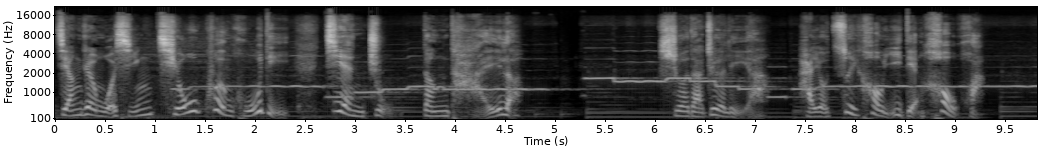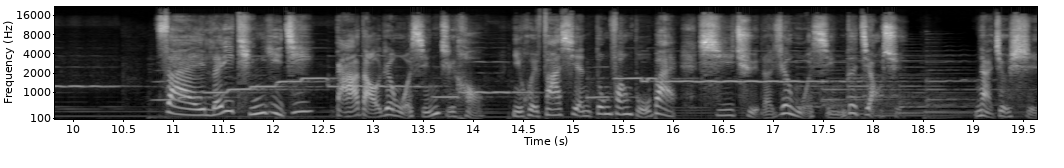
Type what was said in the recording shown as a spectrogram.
将任我行囚困湖底，见主登台了。说到这里呀，还有最后一点后话。在雷霆一击打倒任我行之后，你会发现东方不败吸取了任我行的教训，那就是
